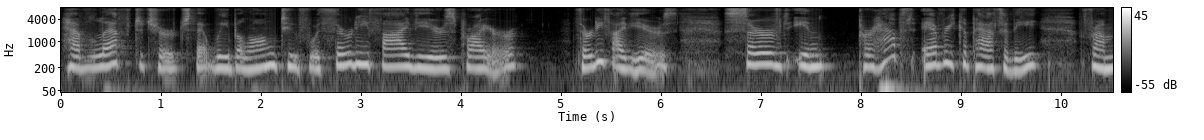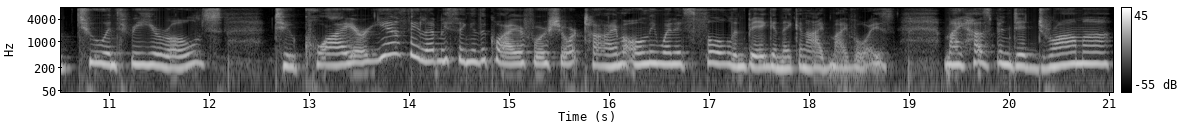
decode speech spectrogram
have left a church that we belonged to for 35 years prior, 35 years, served in perhaps every capacity from two and three year olds to choir. Yes, they let me sing in the choir for a short time, only when it's full and big and they can hide my voice. My husband did drama.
